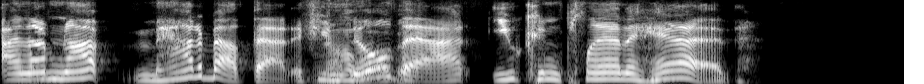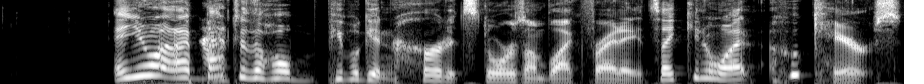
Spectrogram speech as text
and I'm not mad about that. If you No, know love it. that, you can plan ahead. And you know what? I back to the whole people getting hurt at stores on Black Friday. It's like you know what? Who cares?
